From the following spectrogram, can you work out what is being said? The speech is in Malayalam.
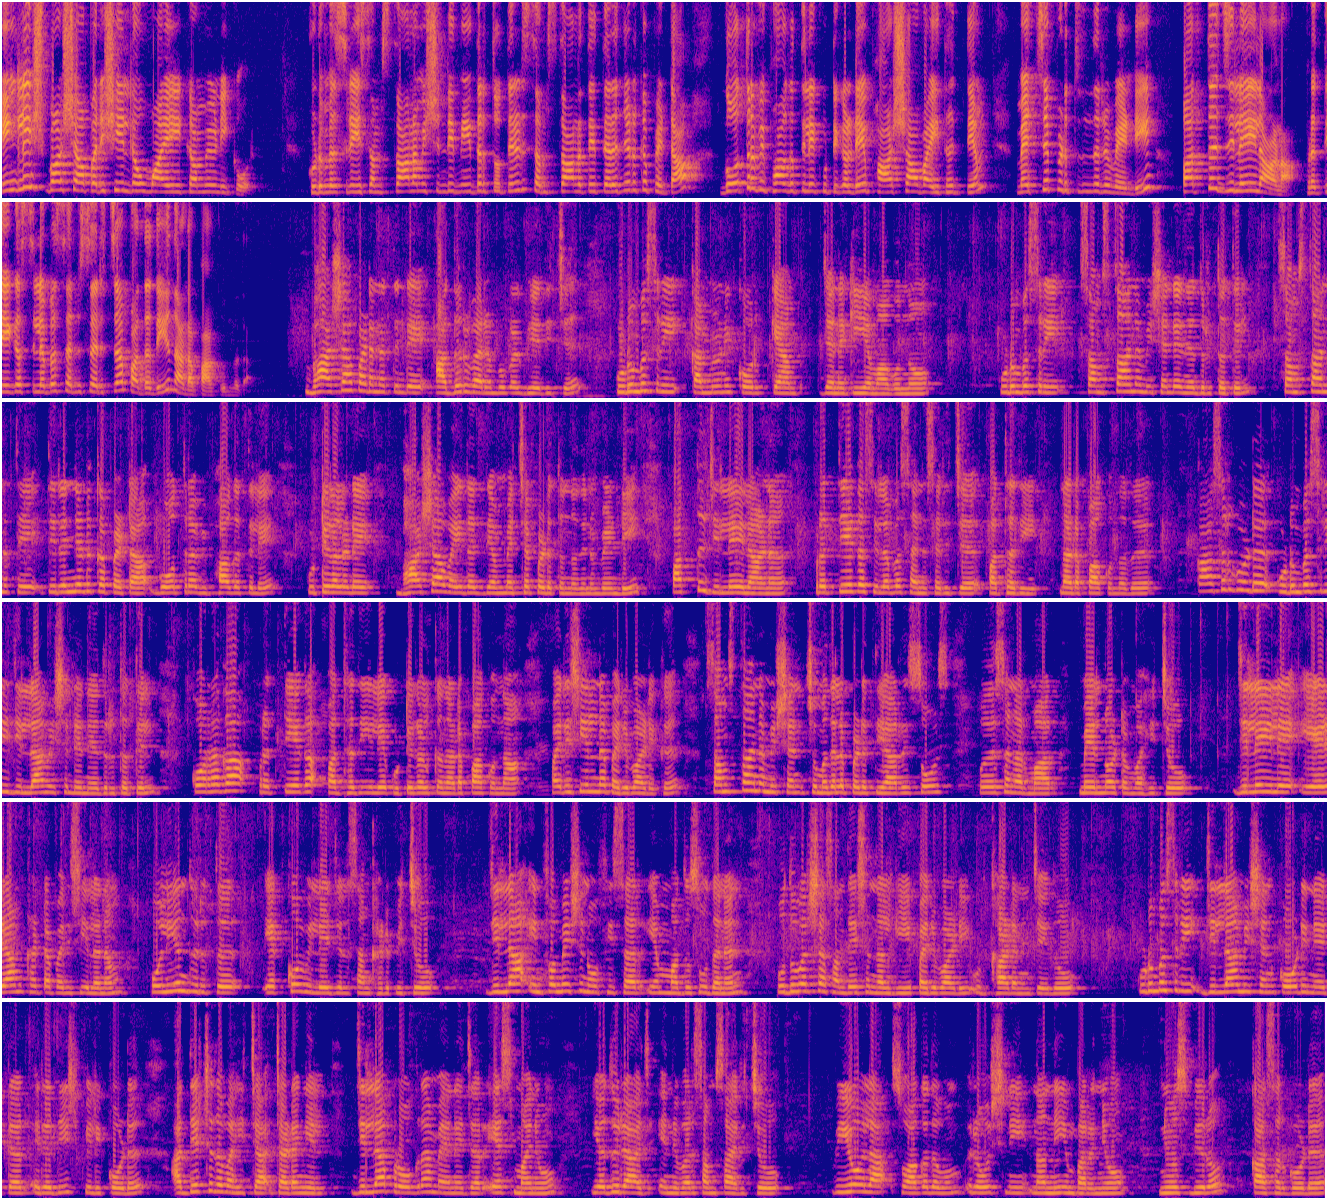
ഇംഗ്ലീഷ് ഭാഷാ പരിശീലനവുമായി കമ്മ്യൂണിക്കോർ കുടുംബശ്രീ സംസ്ഥാന മിഷന്റെ നേതൃത്വത്തിൽ സംസ്ഥാനത്തെ തെരഞ്ഞെടുക്കപ്പെട്ട ഗോത്രവിഭാഗത്തിലെ കുട്ടികളുടെ ഭാഷാ വൈദഗ്ധ്യം മെച്ചപ്പെടുത്തുന്നതിനു വേണ്ടി പത്ത് ജില്ലയിലാണ് പ്രത്യേക സിലബസ് അനുസരിച്ച് പദ്ധതി നടപ്പാക്കുന്നത്. ഭാഷാ പഠനത്തിന്റെ അതിർവരമ്പുകൾ ഭേദിച്ച് കുടുംബശ്രീ കമ്മ്യൂണിക്കോർ ക്യാമ്പ് ജനകീയമാകുന്നു. കുടുംബശ്രീ സംസ്ഥാന മിഷന്റെ നേതൃത്വത്തിൽ സംസ്ഥാനത്തെ തിരഞ്ഞെടുക്കപ്പെട്ട ഗോത്ര വിഭാഗത്തിലെ കുട്ടികളുടെ ഭാഷാ വൈദഗ്ധ്യം മെച്ചപ്പെടുത്തുന്നതിനും വേണ്ടി പത്ത് ജില്ലയിലാണ് പ്രത്യേക സിലബസ് അനുസരിച്ച് പദ്ധതി നടപ്പാക്കുന്നത്. കാസർഗോഡ് കുടുംബശ്രീ ജില്ലാ മിഷന്റെ നേതൃത്വത്തിൽ കൊറക പ്രത്യേക പദ്ധതിയിലെ കുട്ടികൾക്ക് നടപ്പാക്കുന്ന പരിശീലന പരിപാടിക്ക് സംസ്ഥാന മിഷൻ ചുമതലപ്പെടുത്തിയ റിസോഴ്സ് പേഴ്സണർമാർ മേൽനോട്ടം വഹിച്ചു. ജില്ലയിലെ ഏഴാം ഘട്ട പരിശീലനം പൊലിയന്തുരുത്ത് എക്കോ വില്ലേജിൽ സംഘടിപ്പിച്ചു. ജില്ലാ ഇൻഫർമേഷൻ ഓഫീസർ എം മധുസൂദനൻ പുതുവർഷ സന്ദേശം നൽകി പരിപാടി ഉദ്ഘാടനം ചെയ്തു. കുടുംബശ്രീ ജില്ലാ മിഷൻ കോർഡിനേറ്റർ രതീഷ് പിലിക്കോട് അധ്യക്ഷത വഹിച്ച ചടങ്ങിൽ ജില്ലാ programme manager S Manu Yaduraj എന്നിവർ സംസാരിച്ചു. വിയോല സ്വാഗതവും രോഷ്നി നന്ദിയും പറഞ്ഞു. News bureau Kasaragod.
